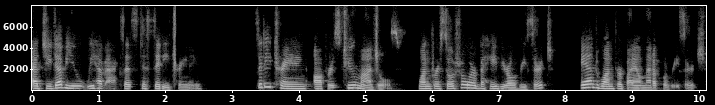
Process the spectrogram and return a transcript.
At GW, we have access to CITI training. CITI training offers two modules, one for social or behavioral research and one for biomedical research.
